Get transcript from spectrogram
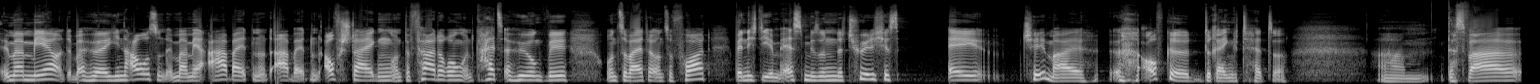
immer mehr und immer höher hinaus und immer mehr arbeiten und arbeiten und aufsteigen und Beförderung und Gehaltserhöhung will und so weiter und so fort, wenn ich die MS mir so ein natürliches, ey, chill mal, aufgedrängt hätte. Ähm, das war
